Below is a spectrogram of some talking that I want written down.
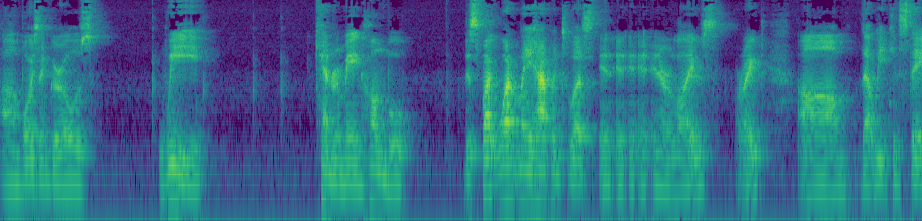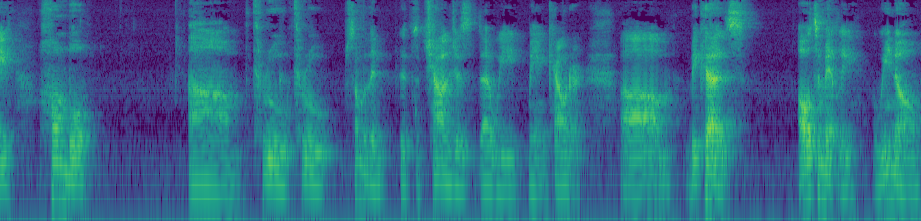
um, boys and girls, we can remain humble despite what may happen to us in, in, in our lives, right? Um, that we can stay humble um, through through some of the, the challenges that we may encounter. Um, because ultimately, we know,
